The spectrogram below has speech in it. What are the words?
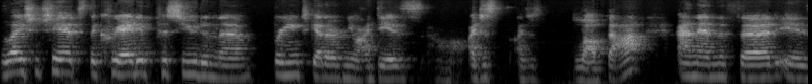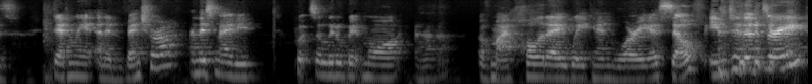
relationships, the creative pursuit and the bringing together of new ideas, oh, I just, I just love that. And then the third is definitely an adventurer, and this maybe puts a little bit more. Uh, of my holiday weekend warrior self into the three,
